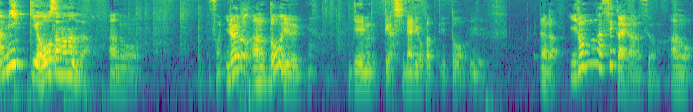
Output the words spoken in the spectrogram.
あミッキーは王様なんだ。あのそのいろいろあのどういうゲームっていうかシナリオかっていうとうん。なんかいろんな世界があるんですよ。あの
